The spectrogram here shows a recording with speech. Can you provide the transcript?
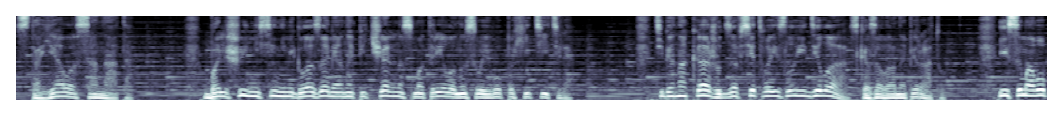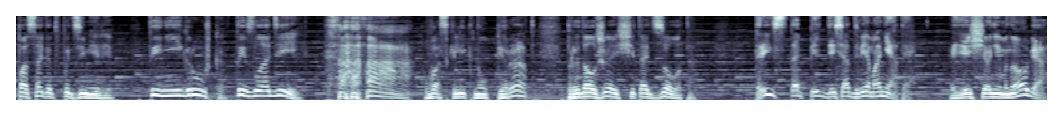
стояла соната. Большими синими глазами она печально смотрела на своего похитителя. «Тебя накажут за все твои злые дела», — сказала она пирату. «И самого посадят в подземелье. Ты не игрушка, ты злодей, «Ха-ха-ха!» — воскликнул пират, продолжая считать золото. «Триста пятьдесят две монеты! Еще немного,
